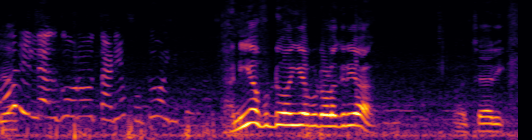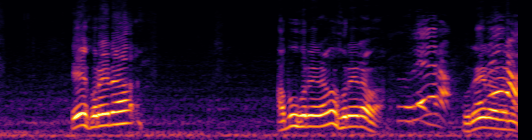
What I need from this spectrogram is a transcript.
சோறு இல்ல அதுக்கு ஒரு தனியா ஃபுட்டு வாங்கி தனியாக ஃபுட்டு வாங்கியா போட்டு வளர்க்குறியா? சரி. ஏ ஹுரேரா? அபு ஹுரேராவா ஹுரேராவா? ஹுரேரா. தானே?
